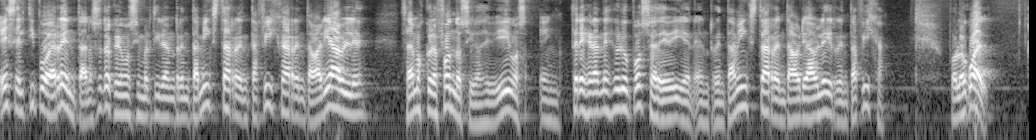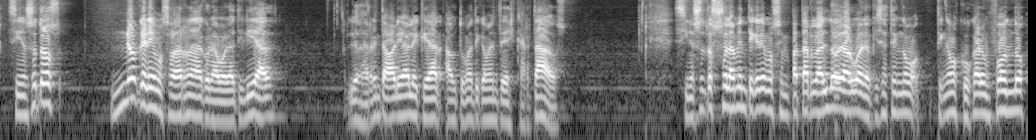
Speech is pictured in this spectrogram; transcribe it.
es el tipo de renta. Nosotros queremos invertir en renta mixta, renta fija, renta variable. Sabemos que los fondos, si los dividimos en tres grandes grupos, se dividen en renta mixta, renta variable y renta fija. Por lo cual, si nosotros no queremos saber nada con la volatilidad. Los de renta variable quedan automáticamente descartados. Si nosotros solamente queremos empatarlo al dólar, bueno, quizás tengamos, tengamos que buscar un fondo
